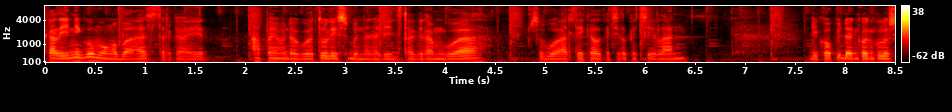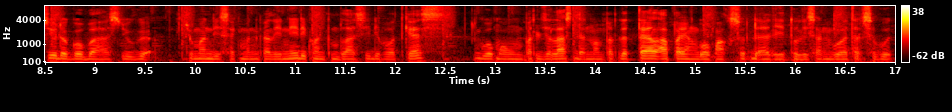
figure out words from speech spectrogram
Kali ini gue mau ngebahas terkait apa yang udah gue tulis sebenarnya di Instagram gue, sebuah artikel kecil-kecilan. Di kopi dan konklusi udah gue bahas juga. Cuman di segmen kali ini di kontemplasi di podcast, gue mau memperjelas dan memperdetail apa yang gue maksud dari tulisan gue tersebut.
